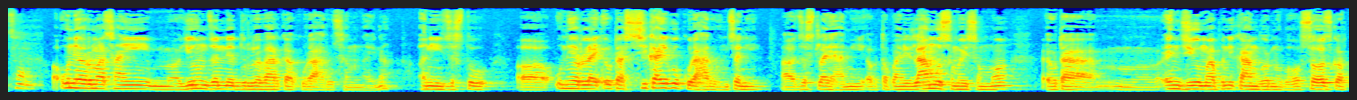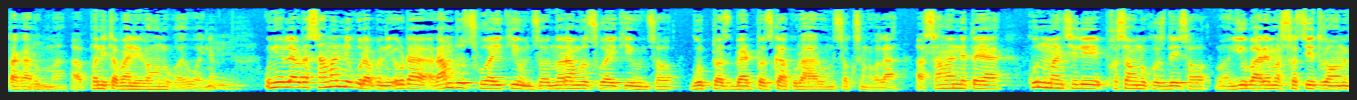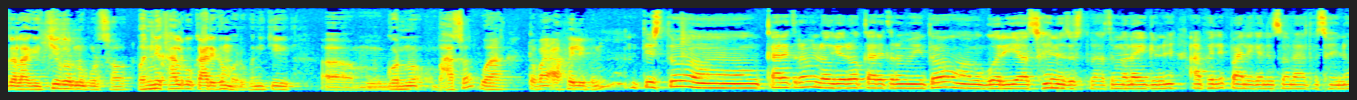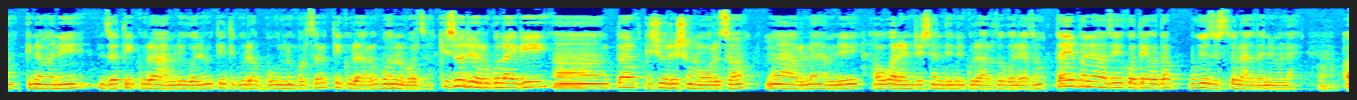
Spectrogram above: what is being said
उनीहरूमा चाहिँ यौनजन्य दुर्व्यवहारका कुराहरू छन् होइन? अनि जस्तो उनीहरूलाई एउटा सिकाइको कुराहरू हुन्छ नि। जसलाई हामी अब तपाईँले लामो समयसम्म एउटा एनजिओमा पनि काम गर्नुभयो सहजकर्ताका रूपमा पनि तपाईँले रहनुभयो होइन? उनीहरूलाई एउटा सामान्य कुरा पनि एउटा राम्रो छुवाई के हुन्छ नराम्रो छुवाई के हुन्छ गुड टच ब्याड टचका कुराहरू हुन सक्छन् होला। सामान्यतया कुन मान्छेले फसाउनु खोज्दैछ यो बारेमा सचेत रहनका लागि के गर्नुपर्छ भन्ने खालको कार्यक्रमहरू पनि के गर्नु भएको छ वा तपाईँ आफैले पनि? त्यस्तो कार्यक्रमै लगेर कार्यक्रमै त अब गरिया छैन जस्तो लाग्छ मलाई किनभने आफैले पालिकाले चलाएको छैन। किनभने जति कुरा हामीले गऱ्यौँ त्यति कुरा बोल्नुपर्छ र ती कुराहरू भन्नुपर्छ। किशोरीहरूको लागि त किशोरी समूहहरू छ। उहाँहरूलाई हामीले ओरिएन्टेसन दिने कुराहरू त गरेका छौँ। तैपनि अझै कतै कता पुगे जस्तो लाग्दैन मलाई।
